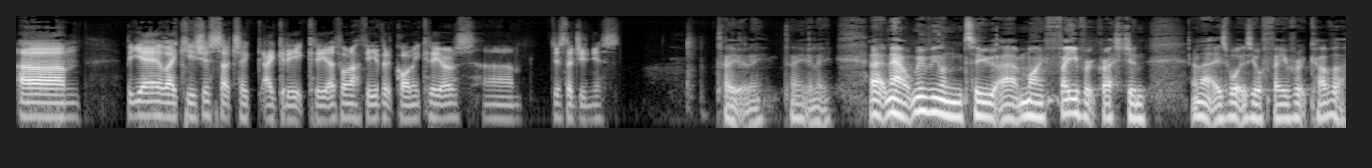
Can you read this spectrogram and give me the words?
Um, but yeah, like he's just such a, a great creator. One of my favourite comic creators. Um, just a genius. Totally, totally. Uh, now, moving on to uh, my favourite question, and that is, what is your favourite cover?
